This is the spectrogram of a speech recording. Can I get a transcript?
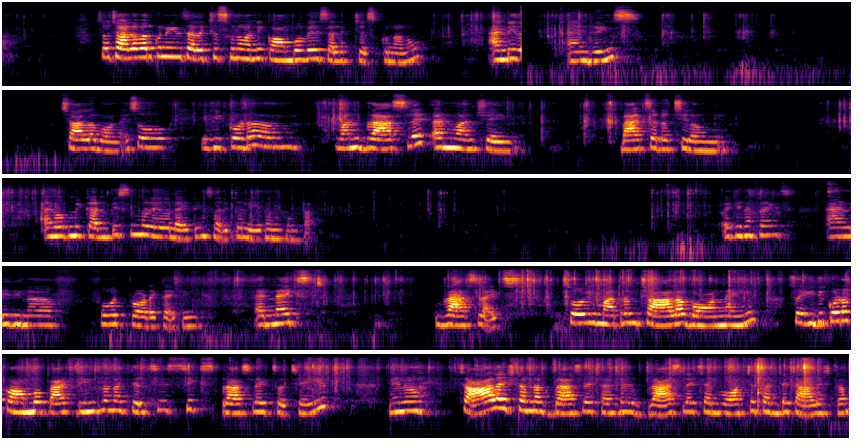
సో చాలా వరకు నేను సెలెక్ట్ చేసుకున్నవన్నీ కాంబోవే సెలెక్ట్ చేసుకున్నాను. అండ్ ఇది అండ్ రింగ్స్ చాలా బాగున్నాయి. సో ఇవి కూడా one bracelet and one chain back side వచ్చి ఇలా ఉంది. ఐ హోప్ మీకు కనిపిస్తుందో లేదో లైటింగ్ సరిగ్గా లేదనుకుంటా. ఓకేనా ఫ్రెండ్స్ అండ్ ఇది నా fourth product I think and next bracelets so ఇవి మాత్రం చాలా బాగున్నాయి. సో ఇది కూడా కాంబో ప్యాక్ దీంట్లో నాకు తెలిసి సిక్స్ బ్రాస్లైట్స్ వచ్చాయి. నేను చాలా ఇష్టం నాకు బ్రాస్లెట్స్ అంటే బ్రాస్లెట్స్ అండ్ వాచెస్ అంటే చాలా ఇష్టం.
